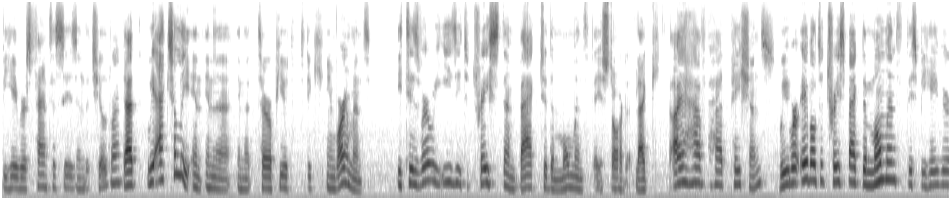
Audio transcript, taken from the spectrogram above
behaviors, fantasies in the children that we actually in in a in a therapeutic environment it is very easy to trace them back to the moment they started. Like I have had patients, we were able to trace back the moment this behavior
